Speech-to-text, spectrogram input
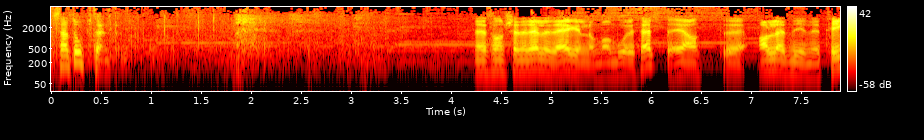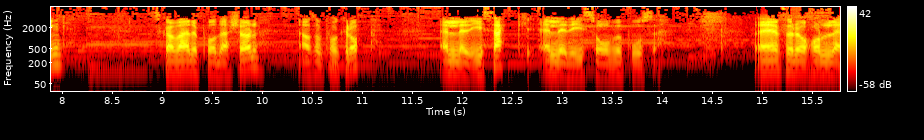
setter opp teltet. Den sånn generelle regelen når man bor i telt, er at eh, alle dine ting skal være på deg sjøl, altså på kropp, eller i sekk eller i sovepose. Det er for å holde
